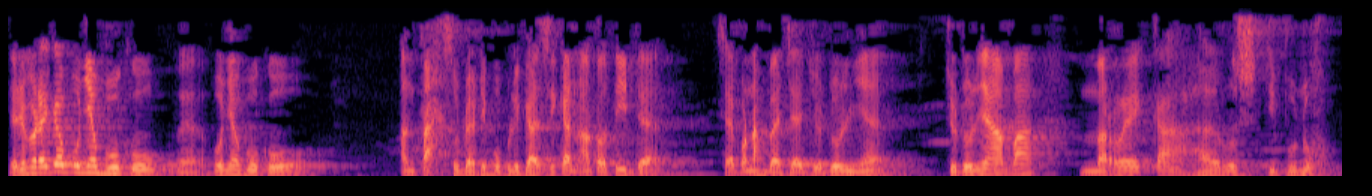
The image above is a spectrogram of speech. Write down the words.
Jadi mereka punya buku, ya, punya buku, entah sudah dipublikasikan atau tidak. Saya pernah baca judulnya. Judulnya apa? Mereka harus dibunuh.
